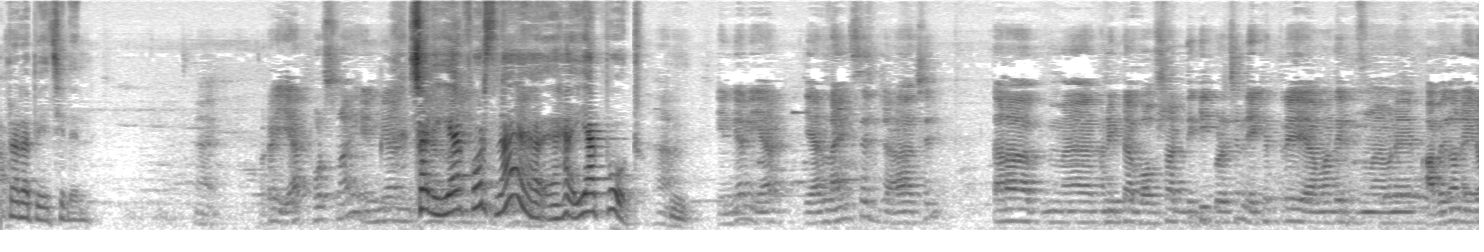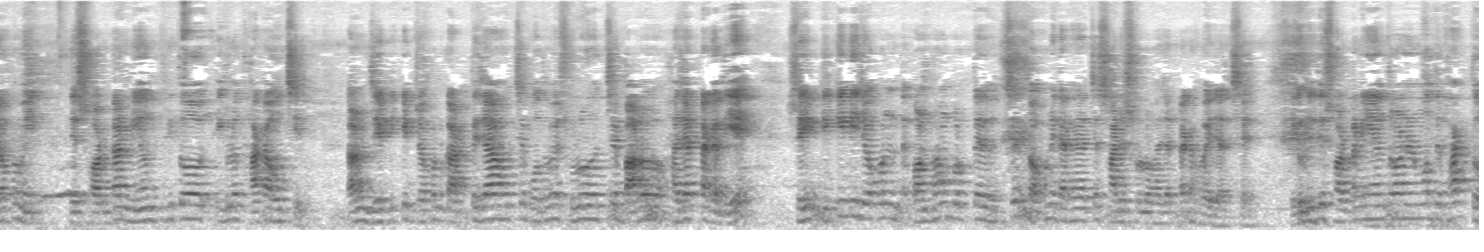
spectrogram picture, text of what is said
আপনারা পেয়েছিলেন? ওটা এয়ারফোর্স নয় ইন্ডিয়ান সরি এয়ারফোর্স না হ্যাঁ এয়ারপোর্ট হ্যাঁ ইন্ডিয়ান এয়ার এয়ারলাইন্সের যারা আছেন তারা খানিকটা ব্যবসার দিকেই করেছেন। এক্ষেত্রে আমাদের মানে আবেদন এইরকমই যে সরকার নিয়ন্ত্রিত এগুলো থাকা উচিত। কারণ যে টিকিট যখন কাটতে যাওয়া হচ্ছে প্রথমে শুরু হচ্ছে বারো হাজার টাকা দিয়ে। সেই টিকিটই যখন কনফার্ম করতে হচ্ছে তখনই দেখা যাচ্ছে সাড়ে ষোলো হাজার টাকা হয়ে যাচ্ছে। এগুলো যদি সরকারি নিয়ন্ত্রণের মধ্যে থাকতো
